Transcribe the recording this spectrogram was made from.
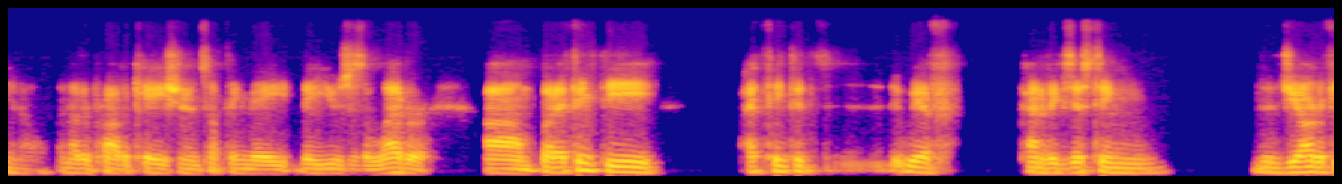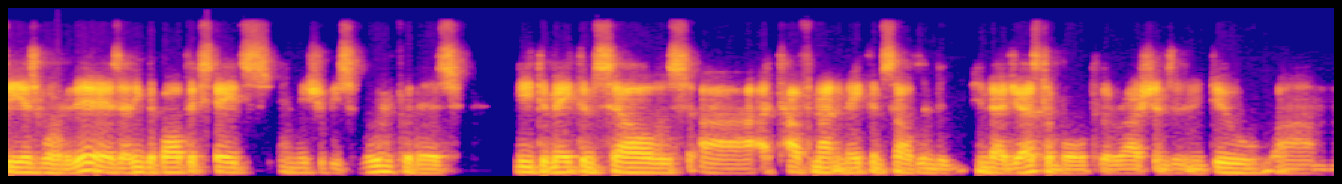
you know another provocation and something they they use as a lever. Um, but I think the I think that we have kind of existing the geography is what it is. I think the Baltic states, and they should be saluted for this, need to make themselves uh, a tough nut and make themselves indigestible to the Russians and do um,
